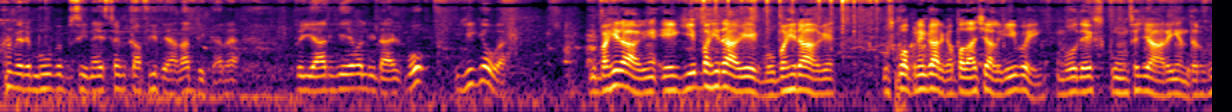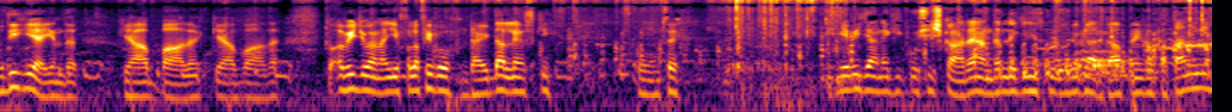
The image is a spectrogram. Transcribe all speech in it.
और मेरे मुँह पे पसीना इस टाइम काफ़ी ज़्यादा दिख रहा है। तो यार, ये वाली डाइट वो, ये क्या हुआ? है ये बाहर आ गए एक ये बाहर आ गए एक वो बाहर आ गए उसको अपने घर का पता चल गई भाई। वो देख सुकून से जा रही है अंदर, खुद ही की आई अंदर। क्या बात है, क्या बात है। तो अभी जो है ना, ये फ्लफी को डाइट डाल लें उसकी सुकून से। ये भी जाने की कोशिश कर रहे हैं अंदर लेकिन इसको अभी घर का अपने को पता नहीं है।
